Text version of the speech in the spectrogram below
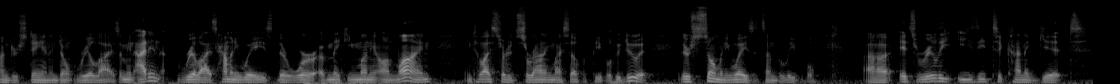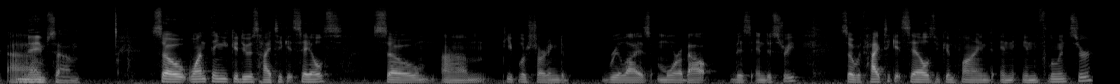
understand and don't realize. I mean, I didn't realize how many ways there were of making money online until I started surrounding myself with people who do it. There's so many ways; it's unbelievable. Uh, it's really easy to kind of get um, Name some. so one thing you could do is high ticket sales. So um, people are starting to realize more about this industry. So with high ticket sales, you can find an influencer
